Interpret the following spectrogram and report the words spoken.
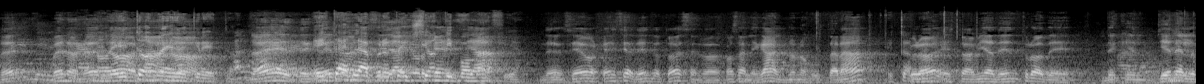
No bueno, no es, No, esto no es decreto. No es decreto. Esta es la protección tipo mafia. de- Si hay urgencia, dentro de todo es una cosa legal, no nos gustará, Esto pero no es- todavía dentro de, de que tiene el, el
